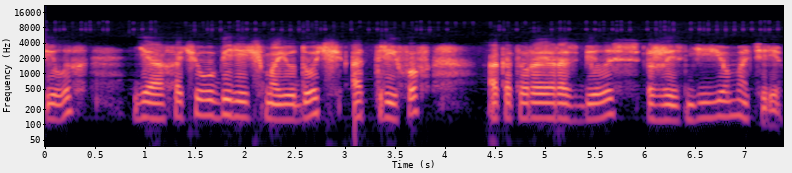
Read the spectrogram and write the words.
силах, я хочу уберечь мою дочь от трифов, о которой разбилась жизнь ее матери.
